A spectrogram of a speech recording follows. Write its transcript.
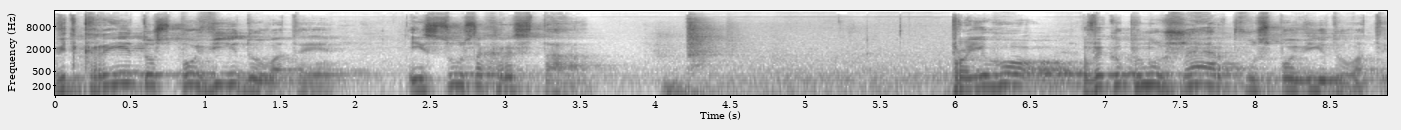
відкрито сповідувати Ісуса Христа, про Його викупну жертву сповідувати,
